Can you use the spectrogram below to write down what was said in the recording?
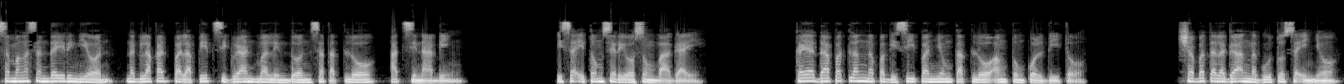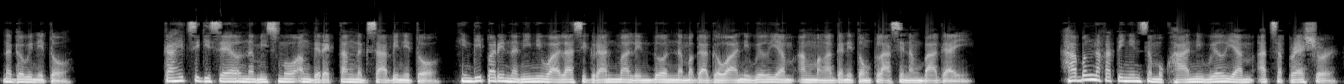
Sa mga sanday ring yon, naglakad palapit si Grandma Lindon sa tatlo at sinabing, Isa itong seryosong bagay. Kaya dapat lang napag-isipan yung tatlo ang tungkol dito. Siya ba talaga ang nagutos sa inyo na gawin ito? Kahit si Giselle na mismo ang direktang nagsabi nito, hindi pa rin naniniwala si Grandma Lindon na magagawa ni William ang mga ganitong klase ng bagay. Habang nakatingin sa mukha ni William at sa pressure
